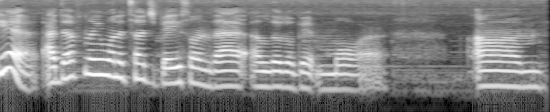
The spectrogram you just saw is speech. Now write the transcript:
yeah, I definitely want to touch base on that a little bit more. Um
